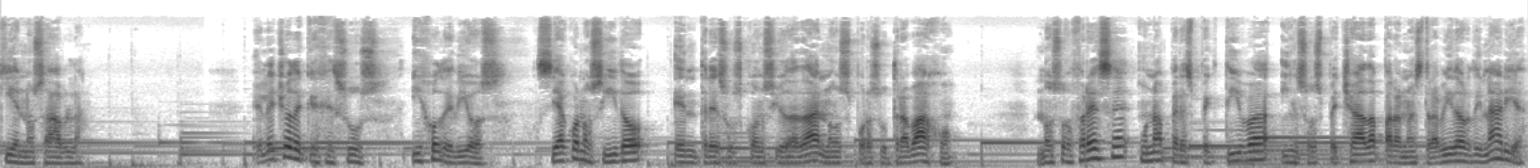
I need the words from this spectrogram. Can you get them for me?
quien nos habla. El hecho de que Jesús, Hijo de Dios, sea conocido entre sus conciudadanos por su trabajo, nos ofrece una perspectiva insospechada para nuestra vida ordinaria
